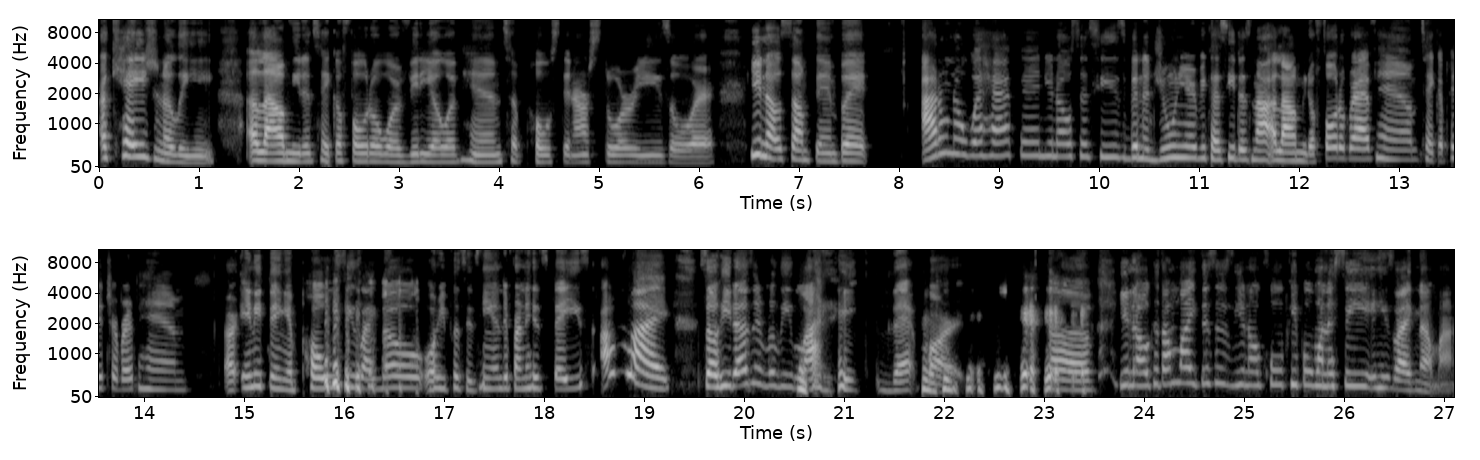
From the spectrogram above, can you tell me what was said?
occasionally allow me to take a photo or video of him to post in our stories or you know something but I don't know what happened, you know, since he's been a junior because he does not allow me to photograph him, take a picture of him, or anything and pose. He's like, no, or he puts his hand in front of his face. I'm like, so he doesn't really like that part. of, you know, because I'm like, this is, you know, cool. People want to see. And he's like, no, man.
